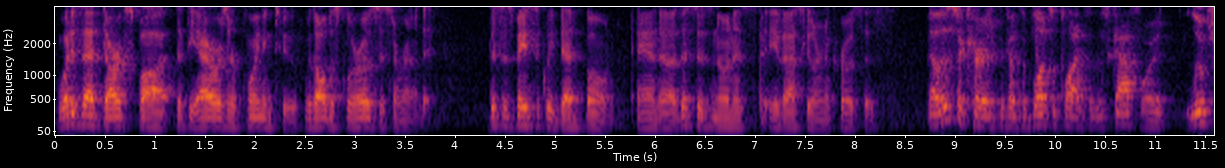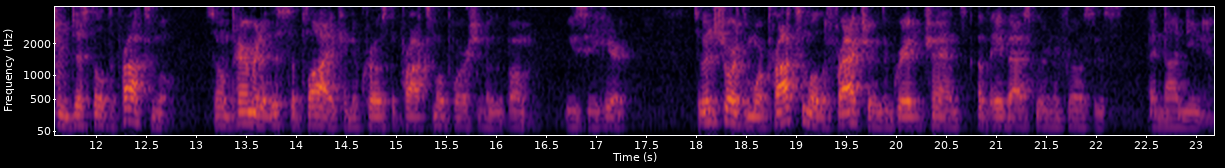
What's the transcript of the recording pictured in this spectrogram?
What is that dark spot that the arrows are pointing to with all the sclerosis around it? This is basically dead bone, and uh, this is known as avascular necrosis. Now, this occurs because the blood supply to the scaphoid loops from distal to proximal, so impairment of this supply can necrose the proximal portion of the bone, we see here. So, in short, the more proximal the fracture, the greater chance of avascular necrosis and non union.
